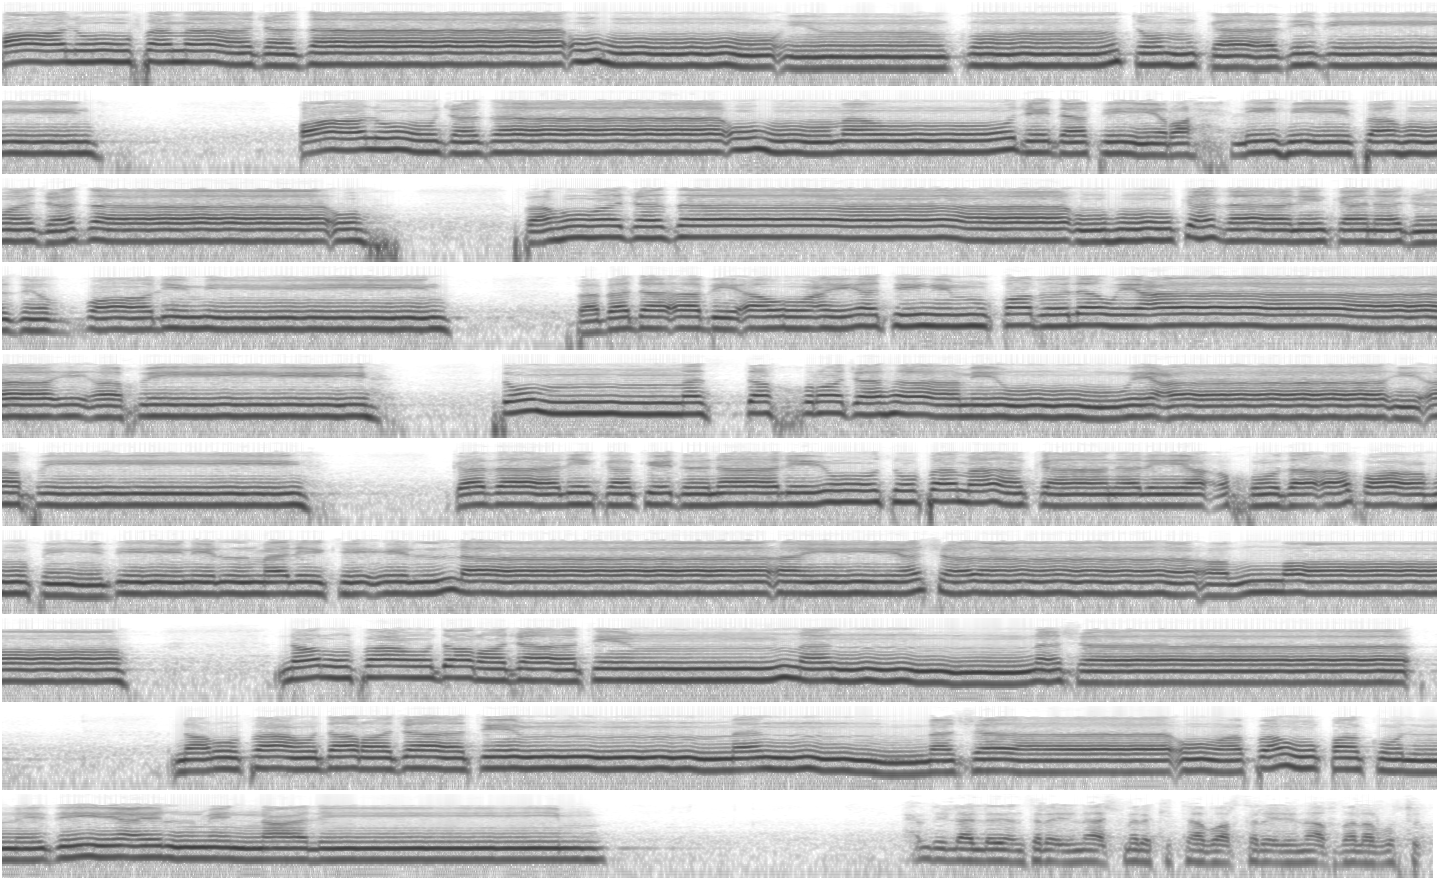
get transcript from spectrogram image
قالوا فما جزاؤه إن كنتم كاذبين. قالوا جزاؤه من وجد في رحله فهو جزاؤه. فهو جزاؤه كذلك نجزي الظالمين. فبدأ بأوعيتهم قبل وعاء أخيه ثم استخرجها من وعاء أخيه. كذلك كدنا ليوسف ما كان ليأخذ أخاه في دين الملك إلا أن يشاء الله. نرفع درجات من نشاء. نرفع درجات من نشاء وفوق كل ذي علم عليم. الحمد لله الذي أنزل إلينا أشمل الكتاب وأرسل إلينا أفضل الرسل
